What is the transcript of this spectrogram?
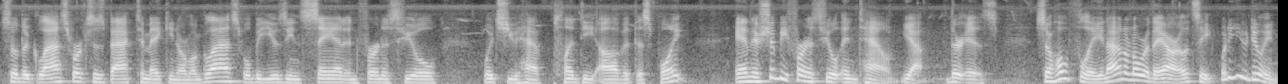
So the glassworks is back to making normal glass. We'll be using sand and furnace fuel which you have plenty of at this point. And there should be furnace fuel in town. Yeah, there is. So hopefully, and I don't know where they are. Let's see. What are you doing?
